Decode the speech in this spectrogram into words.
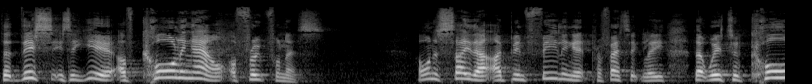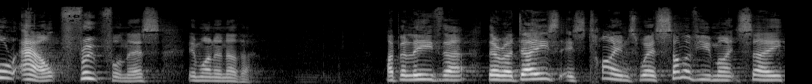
that this is a year of calling out of fruitfulness. I want to say that I've been feeling it prophetically that we're to call out fruitfulness in one another. I believe that there are days, there's times where some of you might say,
